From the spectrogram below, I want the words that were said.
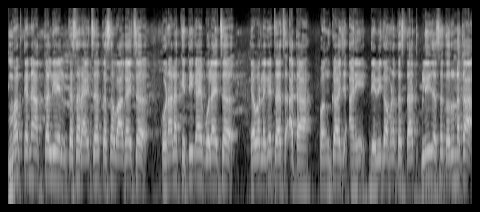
मग त्यांना अक्कल येईल कसं राहायचं कसं वागायचं कोणाला किती काय बोलायचं. त्यावर लगेचच आता पंकज आणि देविका म्हणत असतात प्लीज असं करू नका.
